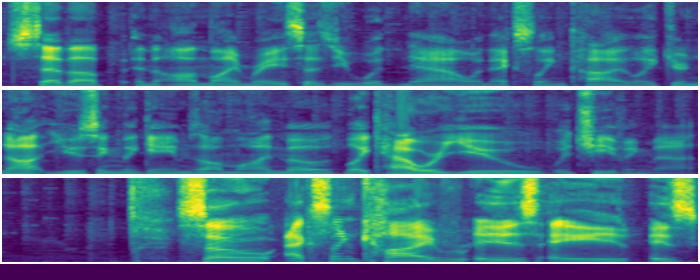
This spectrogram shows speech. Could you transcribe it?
set up an online race as you would now in X-Link Kai, like, you're not using the game's online mode. Like, how are you achieving that? So Xlink Kai is a is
